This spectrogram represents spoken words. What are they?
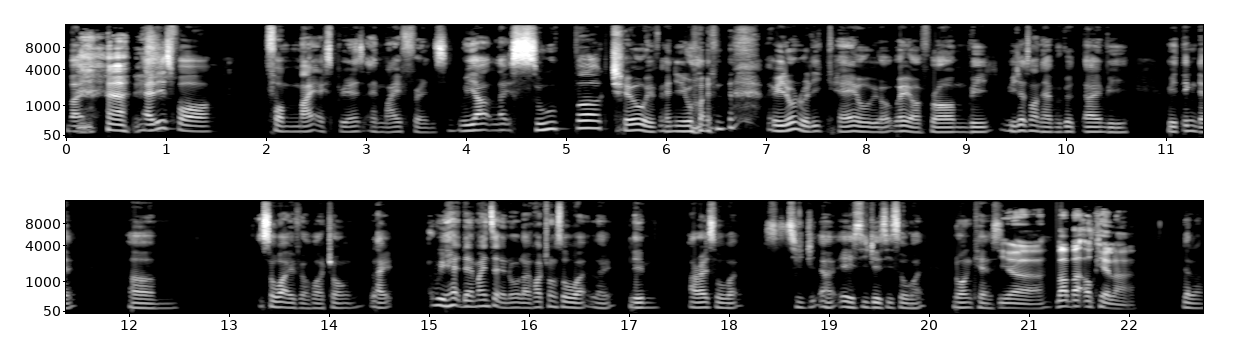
but at least for for my experience and my friends, we are like super chill with anyone. we don't really care who you're, where you're from. We we just want to have a good time. We we think that um so what if you're Hwa Chong? Like we had that mindset, you know, like Hwa Chong so what? Like Lim, RI so what? CG, uh, ACJC so what? No one cares. yeah, but but okay lah. Yeah lah.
